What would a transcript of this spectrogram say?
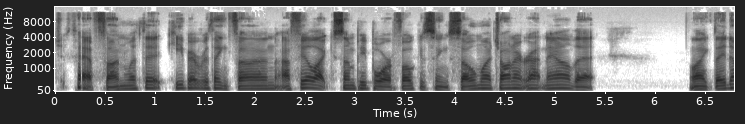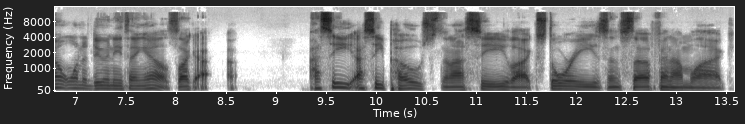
just have fun with it. Keep everything fun. I feel like some people are focusing so much on it right now that, like, they don't want to do anything else. Like, I, I- I see, I see posts and I see like stories and stuff, and I'm like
